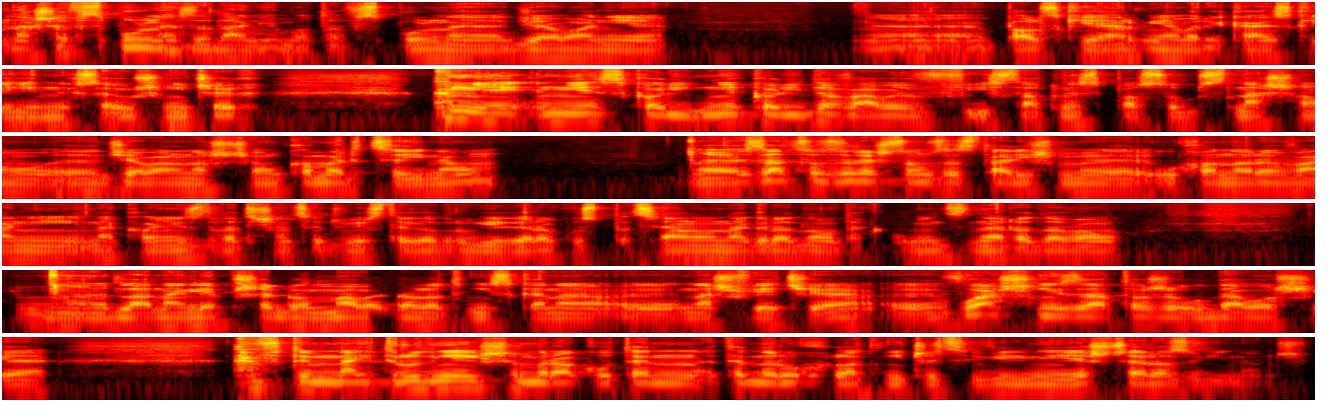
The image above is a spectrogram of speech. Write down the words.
nasze wspólne zadanie, bo to wspólne działanie e, polskiej armii amerykańskiej i innych sojuszniczych nie, nie, skoli, nie kolidowały w istotny sposób z naszą e, działalnością komercyjną, e, za co zresztą zostaliśmy uhonorowani na koniec 2022 roku specjalną nagrodą taką międzynarodową dla najlepszego małego lotniska na, na świecie, właśnie za to, że udało się w tym najtrudniejszym roku ten, ten ruch lotniczy cywilny jeszcze rozwinąć.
